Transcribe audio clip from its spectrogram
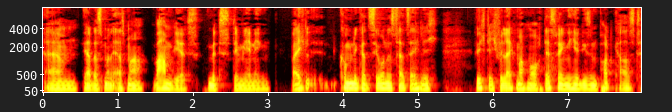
Ähm, ja, dass man erstmal warm wird mit demjenigen. Weil ich, Kommunikation ist tatsächlich wichtig. Vielleicht machen wir auch deswegen hier diesen Podcast.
